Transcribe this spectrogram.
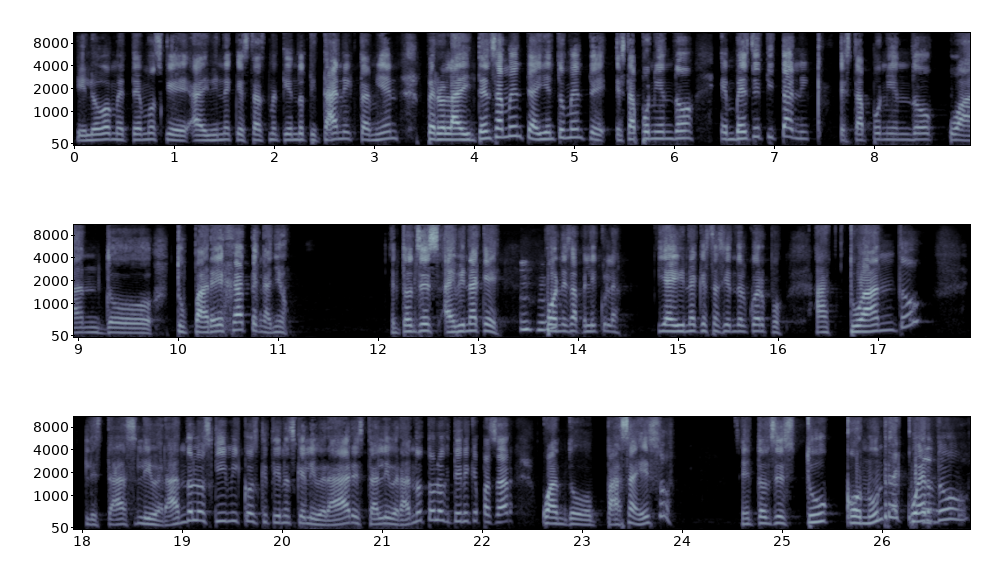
y luego metemos que ahí viene que estás metiendo Titanic también, pero la de intensamente ahí en tu mente está poniendo, en vez de Titanic, está poniendo cuando tu pareja te engañó. Entonces, ahí viene que pone esa película y ahí viene que está haciendo el cuerpo, actuando le estás liberando los químicos que tienes que liberar, estás liberando todo lo que tiene que pasar cuando pasa eso. Entonces tú con un recuerdo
